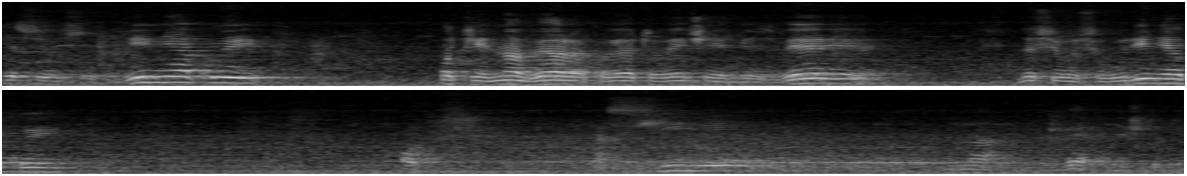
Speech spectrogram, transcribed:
да се освободи някой от една вяра, която вече е безверие, да се освободи някой от насилие на нещото ми.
